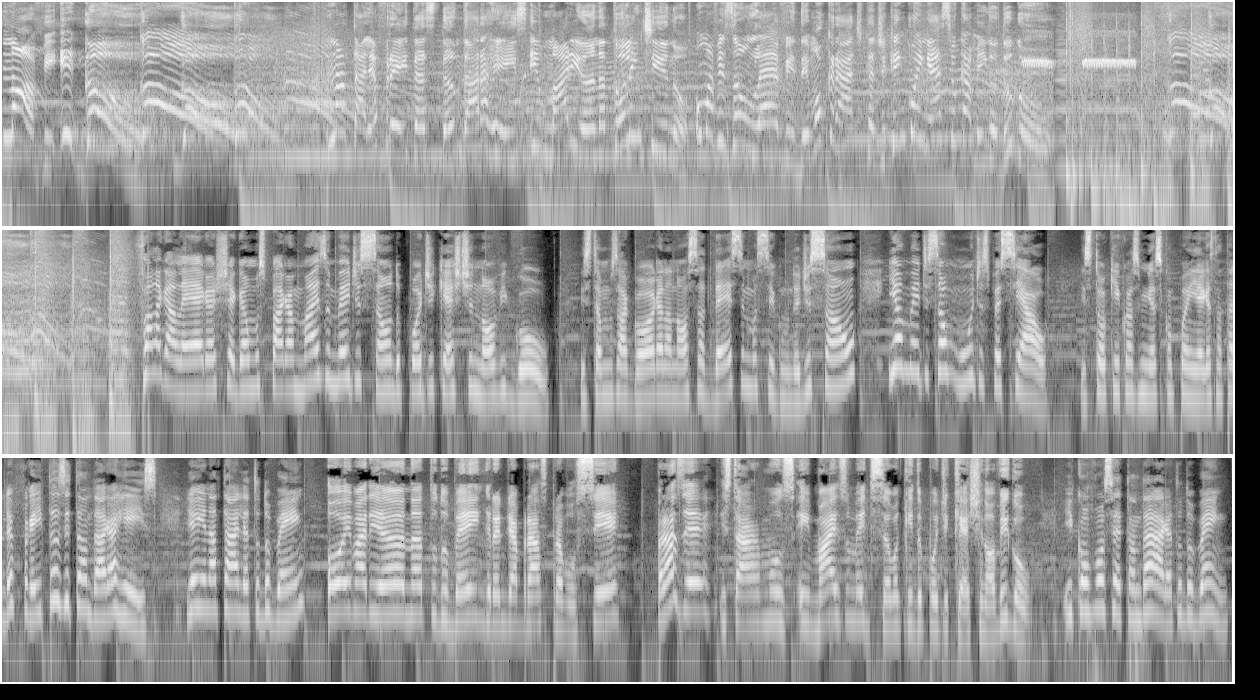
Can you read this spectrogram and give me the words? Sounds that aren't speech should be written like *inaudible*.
9 e gol! Gol! Gol! gol! Natália Freitas, Dandara Reis e Mariana Tolentino. Uma visão leve e democrática de quem conhece o caminho do gol. Gol! Gol! Fala galera, chegamos para mais uma edição do podcast 9 Gol. Estamos agora na nossa 12 edição e é uma edição muito especial. Estou aqui com as minhas companheiras Natália Freitas e Tandara Reis. E aí, Natália, tudo bem? Oi, Mariana, tudo bem? Grande abraço para você. Prazer estarmos em mais uma edição aqui do podcast 9 Gol. E com você, Tandara, tudo bem?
